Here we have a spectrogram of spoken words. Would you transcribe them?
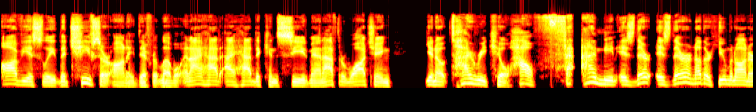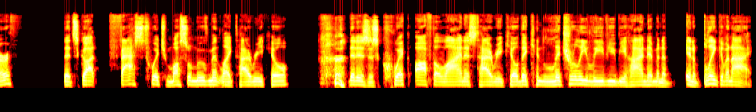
Obviously, the Chiefs are on a different level, and I had I had to concede, man, after watching you know, Tyreek Hill, how fa- I mean, is there is there another human on earth that's got fast twitch muscle movement like Tyreek Hill? that is as quick off the line as Tyreek Hill. They can literally leave you behind him in a in a blink of an eye.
